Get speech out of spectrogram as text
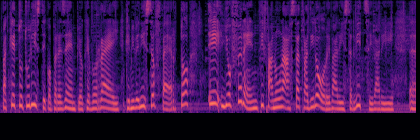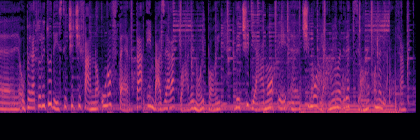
pacchetto turistico per esempio che vorrei che mi venisse offerto e gli offerenti fanno un'asta tra di loro loro, i vari servizi, i vari eh, operatori turistici ci fanno un'offerta in base alla quale noi poi decidiamo e eh, ci muoviamo in una direzione o nell'altra.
